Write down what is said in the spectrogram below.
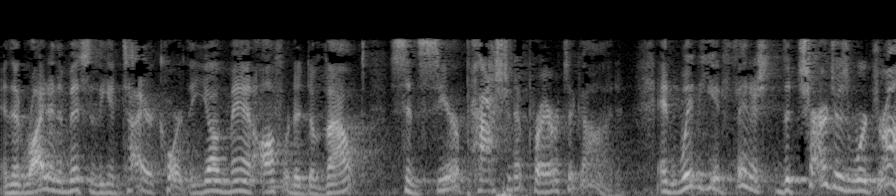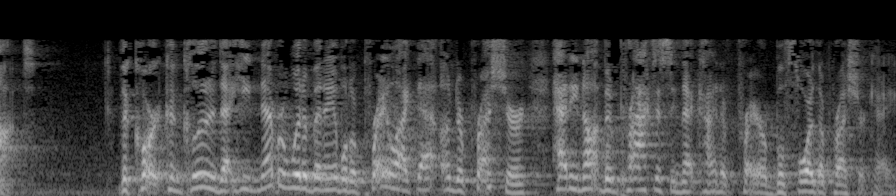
And then, right in the midst of the entire court, the young man offered a devout, sincere, passionate prayer to God. And when he had finished, the charges were dropped. The court concluded that he never would have been able to pray like that under pressure had he not been practicing that kind of prayer before the pressure came.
